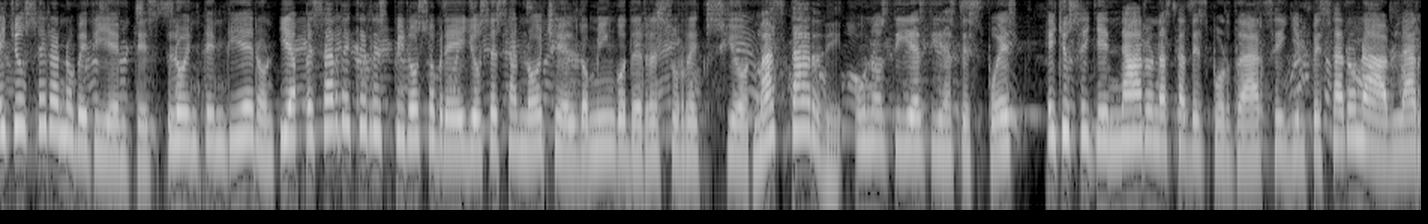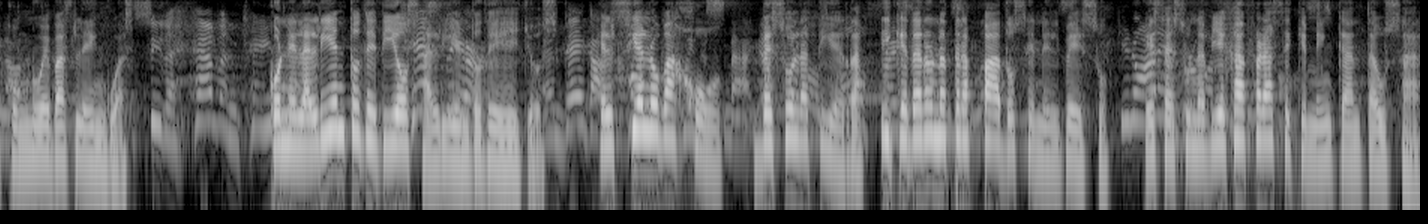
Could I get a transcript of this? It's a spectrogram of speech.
Ellos eran obedientes, lo entendieron y a pesar de que respiró sobre ellos esa noche el domingo de resurrección, más tarde, unos diez días después, ellos se llenaron hasta desbordarse y empezaron a hablar con nuevas lenguas, con el aliento de Dios saliendo de ellos. El cielo bajó, besó la tierra y quedaron atrapados en el beso. Esa es una vieja frase que me encanta usar.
